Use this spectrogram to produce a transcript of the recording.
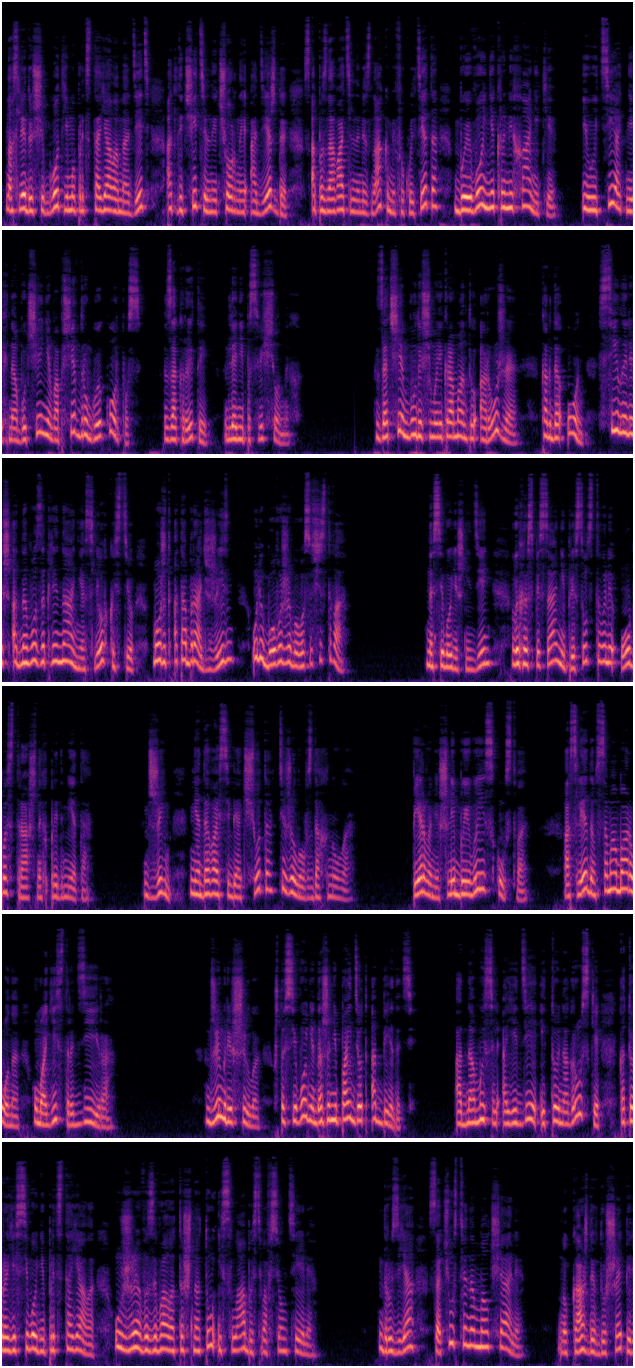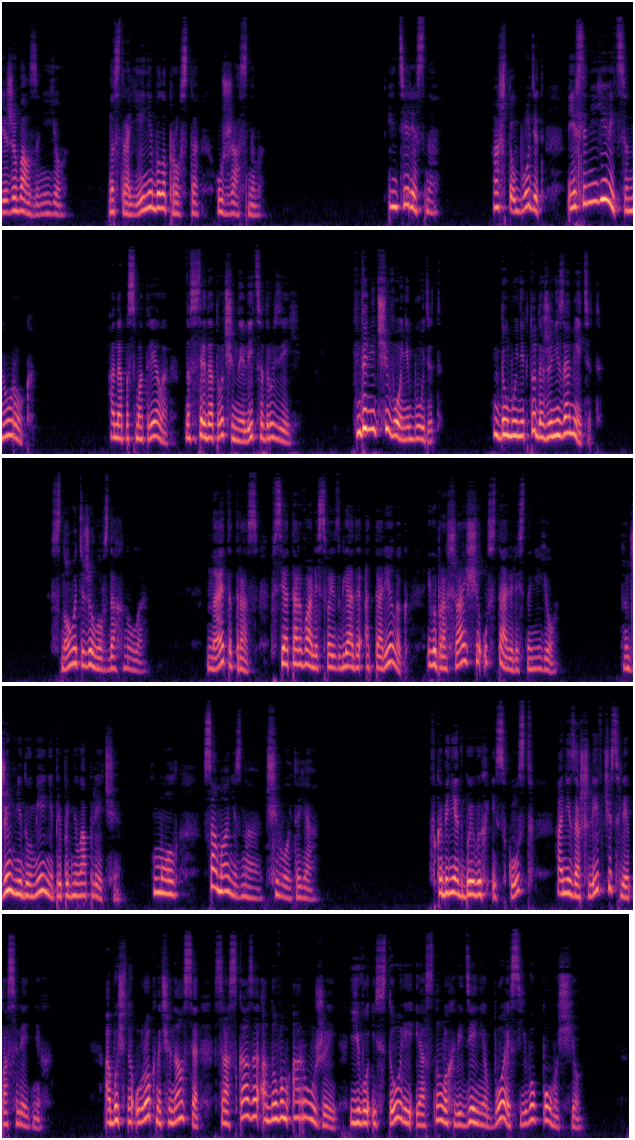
На следующий год ему предстояло надеть отличительные черные одежды с опознавательными знаками факультета боевой некромеханики и уйти от них на обучение вообще в другой корпус, закрытый для непосвященных. Зачем будущему некроманту оружие, когда он силой лишь одного заклинания с легкостью может отобрать жизнь у любого живого существа? На сегодняшний день в их расписании присутствовали оба страшных предмета. Джим, не отдавая себе отчета, тяжело вздохнула. Первыми шли боевые искусства, а следом самооборона у магистра Диира. Джим решила, что сегодня даже не пойдет обедать. Одна мысль о еде и той нагрузке, которая ей сегодня предстояла, уже вызывала тошноту и слабость во всем теле. Друзья сочувственно молчали, но каждый в душе переживал за нее. Настроение было просто ужасным. Интересно, а что будет, если не явиться на урок? Она посмотрела на сосредоточенные лица друзей. Да ничего не будет. Думаю, никто даже не заметит. снова тяжело вздохнула. На этот раз все оторвали свои взгляды от тарелок и вопрошающе уставились на нее. Джим в недоумении приподняла плечи. Мол, сама не знаю, чего это я. В кабинет боевых искусств они зашли в числе последних. Обычно урок начинался с рассказа о новом оружии, его истории и основах ведения боя с его помощью.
